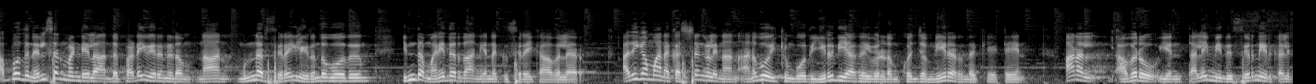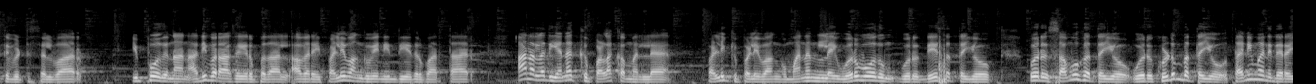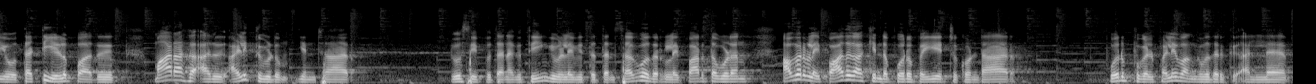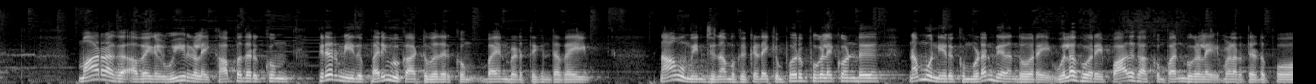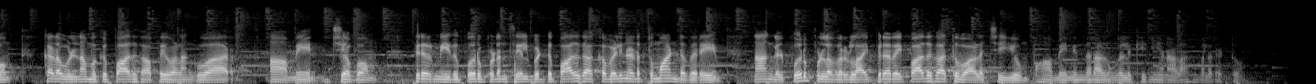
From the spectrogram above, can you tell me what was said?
அப்போது நெல்சன் மண்டேலா அந்த படை வீரனிடம் நான் முன்னர் சிறையில் இருந்தபோது இந்த மனிதர்தான் எனக்கு சிறை காவலர் அதிகமான கஷ்டங்களை நான் அனுபவிக்கும் போது இறுதியாக இவரிடம் கொஞ்சம் நீர் அருந்த கேட்டேன். ஆனால் அவரோ என் தலை மீது சிறுநீர் கழித்து விட்டு செல்வார். இப்போது நான் அதிபராக இருப்பதால் அவரை பழி வாங்குவேன் என்று எதிர்பார்த்தார். ஆனால் அது எனக்கு பழக்கமல்ல. பழிக்கு பழி வாங்கும் மனநிலை ஒருபோதும் ஒரு தேசத்தையோ ஒரு சமூகத்தையோ ஒரு குடும்பத்தையோ தனி மனிதரையோ தட்டி எழுப்பாது. மாறாக அது அழித்துவிடும் என்றார். யோசிப்பு தனக்கு தீங்கு விளைவித்த தன் சகோதரர்களை பார்த்தவுடன் அவர்களை பாதுகாக்கின்ற பொறுப்பை ஏற்றுக்கொண்டார். பொறுப்புகள் பழிவாங்குவதற்கு அல்ல. மாறாக அவைகள் உயிர்களை காப்பதற்கும் பிறர் மீது பரிவு காட்டுவதற்கும் பயன்படுத்துகின்றவை. நாமும் இன்று நமக்கு கிடைக்கும் பொறுப்புகளை கொண்டு நம்முன் இருக்கும் உடன் பிறந்தோரை உலகோரை பாதுகாக்கும் பண்புகளை வளர்த்தெடுப்போம். கடவுள் நமக்கு பாதுகாப்பை வழங்குவார். ஆமேன். ஜெபம். பிறர் மீது பொறுப்புடன் செயல்பட்டு பாதுகாக்க வழிநடத்தும் ஆண்டவரே நாங்கள் பொறுப்புள்ளவர்களாய் பிறரை பாதுகாத்து வாழச் செய்யும். ஆமேன். இந்த நாள் உங்களுக்கு இனிய நாளாக மலரட்டும்.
